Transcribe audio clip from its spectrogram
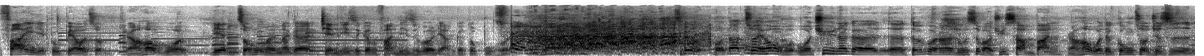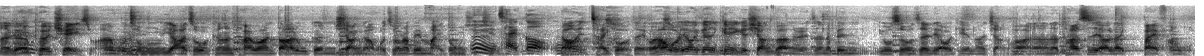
发音也不标准，然后我练中文那个简体字跟繁体字我两个都不会。我到最后，我我去那个呃德国那个卢斯堡去上班，然后我的工作就是那个 purchase 嘛，啊我从亚洲可能台湾、大陆跟香港，我从那边买东西进来嗯，采购。然后采购对，然后我要跟跟一个香港的人在那边，有时候在聊天啊讲话，然后呢他是要来拜访我们，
